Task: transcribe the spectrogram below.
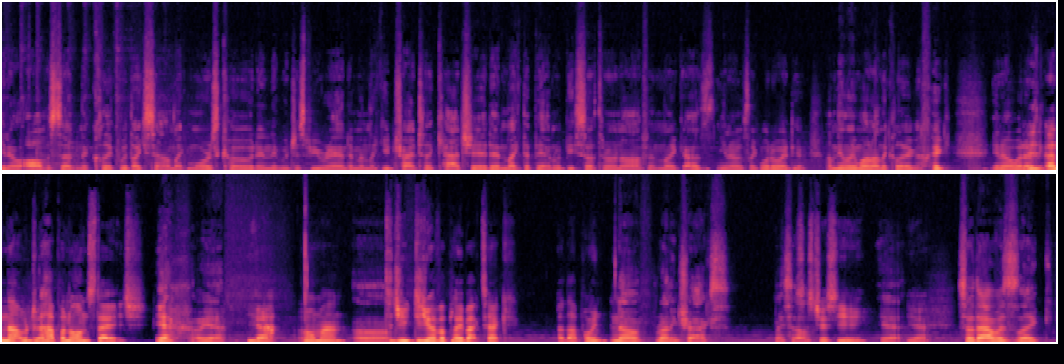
you know, all of a sudden the click would like sound like Morse code and it would just be random and like you'd try to catch it and like the band would be so thrown off and like I was, you know, it's like, what do I do? I'm the only one on the click, like, you know, whatever. And that would happen on stage. yeah. Oh yeah. Yeah. Oh man. Um, did you did you have a playback tech at that point? No, running tracks So myself. it's just you. yeah. Yeah. So that was like,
